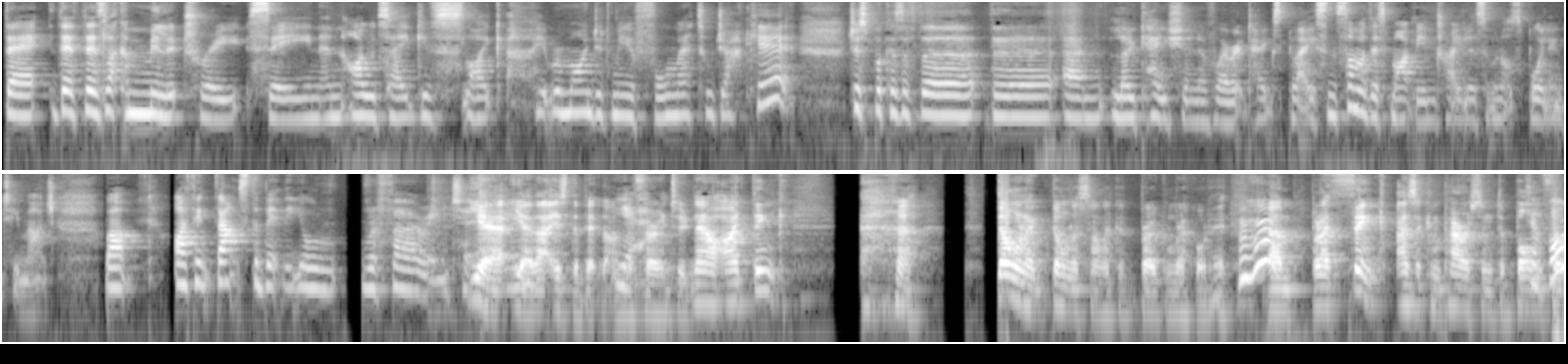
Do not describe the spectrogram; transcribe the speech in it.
there, there there's like a military scene and i would say it gives like it reminded me of full metal jacket just because of the the um, location of where it takes place and some of this might be in trailers so we're not spoiling too much but i think that's the bit that you're referring to Yeah, yeah, that is the bit that I'm Yeah. referring to. Now, I think don't want to don't want to sound like a broken record here, um, but I think as a comparison to Bond, Mm-hmm. Bond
